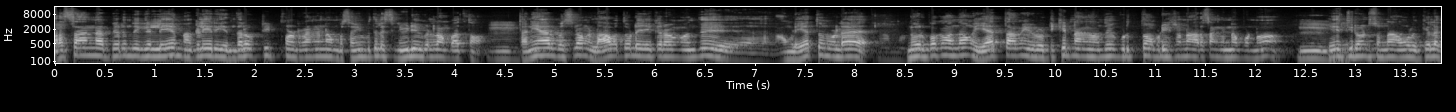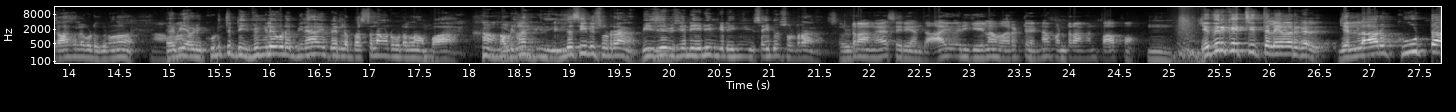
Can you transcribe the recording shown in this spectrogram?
அரசாங்க பேருந்துகள்லயே மகளிர் எந்த அளவுக்கு ட்ரீட் பண்றாங்கன்னு நம்ம சமீபத்துல சில வீடியோக்கள்லாம் பார்த்தோம். தனியார் பஸ்ல அவங்க லாபத்தோட இயக்குறவங்க வந்து அவங்களை ஏத்தணும்ல. இன்னொரு பக்கம் வந்து அவங்க ஏத்தாம இவ்வளவு டிக்கெட் நாங்க வந்து கொடுத்தோம் அப்படின்னு சொன்னா அரசாங்கம் என்ன பண்ணும்? ம், ஏத்திட்டோம்னு சொன்னா அவங்களுக்கு கீழே காசுல கொடுக்கணும். மேபி அப்படி கொடுத்துட்டு இவங்களே கூட பினாமி பேர்ல பஸ் எல்லாம் கூட விடலாம்ப்பா. அப்படிலாம் இந்த சைடு சொல்றாங்க. பிஜேபி சைடு ஏடிஎம் சைடும் சொல்றாங்க. சொல்றாங்க. சரி அந்த ஆய்வறிக்கையெல்லாம் வரட்டும். என்ன பண்றாங்கன்னு பார்ப்போம். எதிர்க்கட்சி தலைவர்கள் எல்லாரும் கூட்டா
